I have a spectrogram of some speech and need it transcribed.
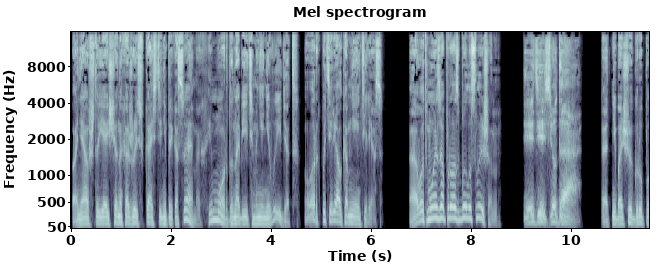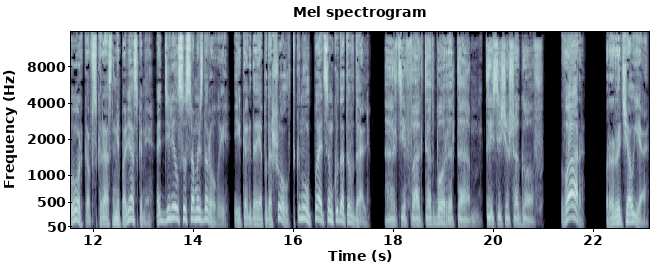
Поняв, что я еще нахожусь в касте неприкасаемых и морду набить мне не выйдет, орк потерял ко мне интерес. А вот мой запрос был услышан. «Иди сюда!» От небольшой группы орков с красными повязками отделился самый здоровый, и когда я подошел, ткнул пальцем куда-то вдаль. «Артефакт отбора там, тысяча шагов». «Вар!» — прорычал я.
